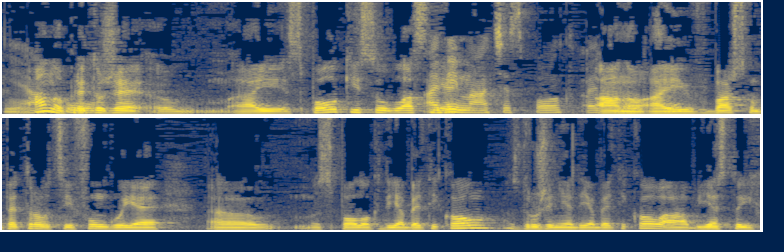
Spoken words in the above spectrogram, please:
nejakú... Áno, pretože e, aj spolky sú vlastne... Aj vy máte spolok v Petrovci. Áno, aj v Bažskom Petrovci funguje uh, spolok diabetikov, Združenie diabetikov a je to ich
